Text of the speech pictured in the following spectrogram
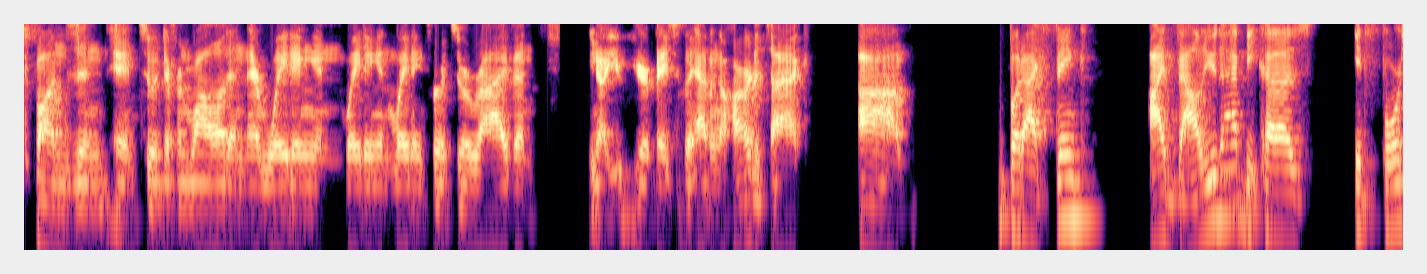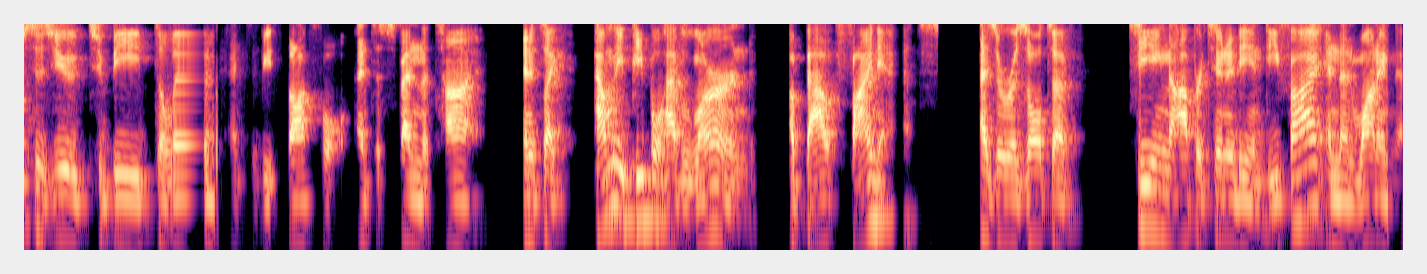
funds in, into a different wallet and they're waiting and waiting and waiting for it to arrive and you know you, are basically having a heart attack um, but I think I value that because it forces you to be deliberate and to be thoughtful and to spend the time. And it's like, how many people have learned about finance as a result of seeing the opportunity in DeFi and then wanting to,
